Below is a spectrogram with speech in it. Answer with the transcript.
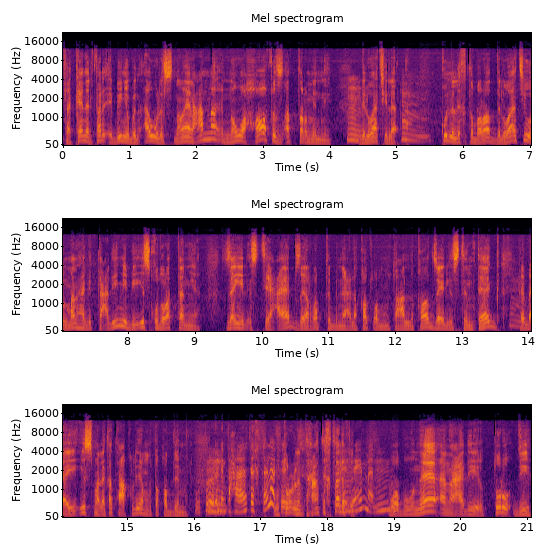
فكان الفرق بيني وبين أول الثانوية العامة إن هو حافظ أكتر مني. دلوقتي لأ. كل الاختبارات دلوقتي والمنهج التعليمي بيقيس قدرات تانية زي الاستيعاب زي الربط بين العلاقات والمتعلقات زي الاستنتاج فبقى يقيس ملكات عقلية متقدمة. وطرق الامتحانات اختلفت. وطرق الامتحانات اختلفت. تماما. وبناء عليه الطرق دي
